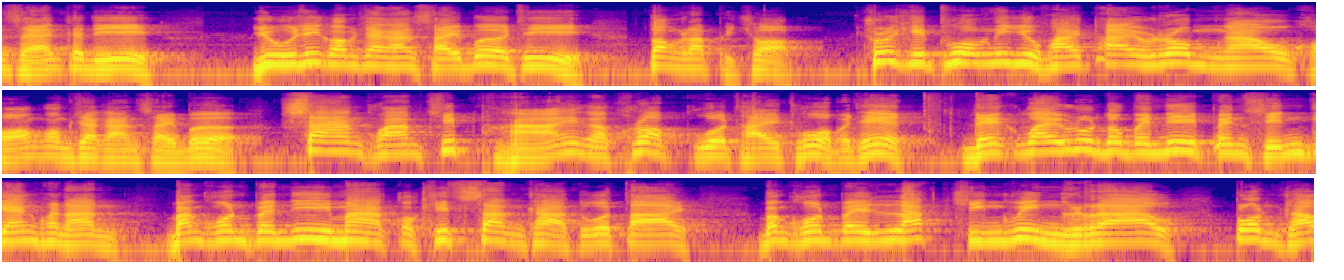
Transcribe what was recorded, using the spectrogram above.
นแสนคดี อยู่ที่กองบัญชาการไซเบอร์ที่ต้องรับผิดชอบ ธุรกิจพวกนี้อยู่ภายใต้ร่มเงาของกองบัญชาการไซเบอร์ สร้างความชิบหายกับครอบครัวไทยทั่วประเทศ เด็กวัยรุ่นต้องเป็นหนี้เป็นสินแก๊งพนัน บางคนเป็นหนี้มากก็คิดสั้นฆ่าตัวตาย บางคนไปลักชิงวิ่งราวปล้นเขา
